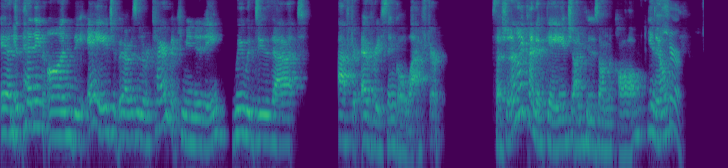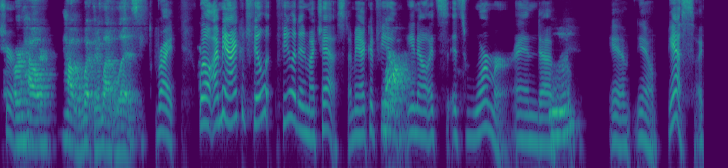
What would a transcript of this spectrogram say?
and depending on the age if i was in a retirement community we would do that after every single laughter session and i kind of gauge on who's on the call you know Sure, sure. or how how what their level is Right. Well, I mean, I could feel it, feel it in my chest. I mean, I could feel, Yeah. you know, it's it's warmer, and uh, Mhm. yeah, you know, yes, I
